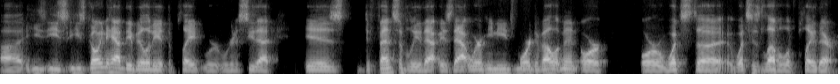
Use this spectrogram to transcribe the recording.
Uh, he's he's he's going to have the ability at the plate. We're we're going to see that. Is defensively that is that where he needs more development, or or what's the what's his level of play there?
